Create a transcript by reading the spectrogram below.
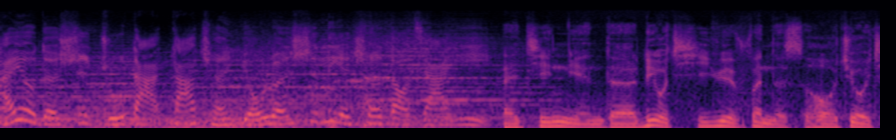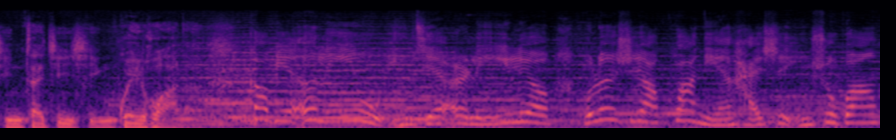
还有的是主打搭乘游轮式列车到嘉义。在今年的六七月份的时候就已经在进行规划了。告别二零一五，迎接二零一六，不论是要跨年还是迎曙光，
